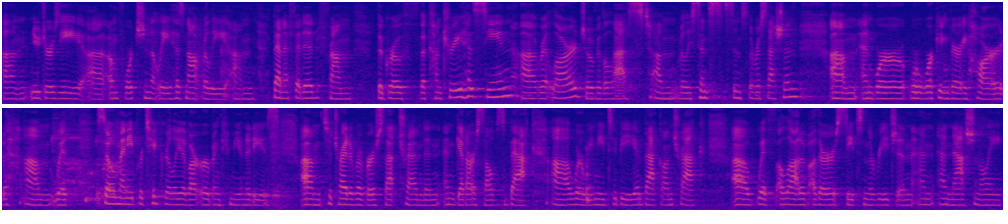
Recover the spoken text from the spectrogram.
Um, New Jersey, uh, unfortunately, has not really um, benefited from the growth the country has seen uh, writ large over the last, um, really since, since the recession. Um, and we're, we're working very hard um, with so many, particularly of our urban communities, um, to try to reverse that trend and, and get ourselves back uh, where we need to be and back on track uh, with a lot of other states in the region and, and nationally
